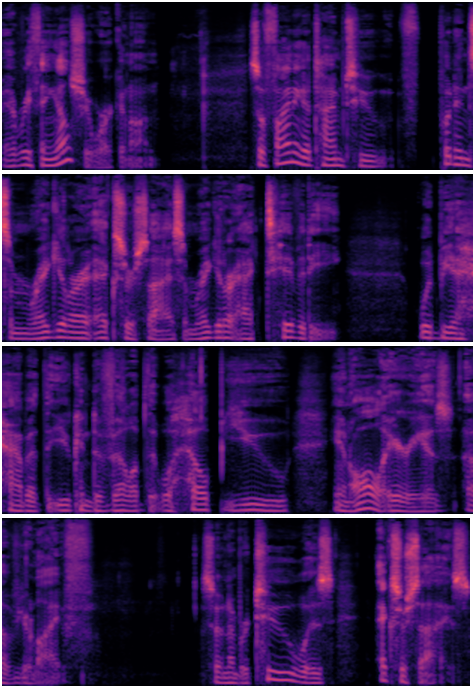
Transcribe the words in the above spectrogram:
everything else you're working on. So finding a time to put in some regular exercise, some regular activity would be a habit that you can develop that will help you in all areas of your life. So, number two was exercise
